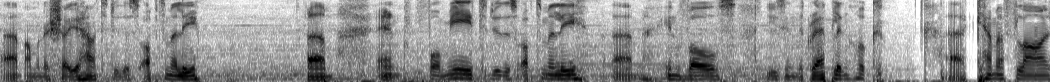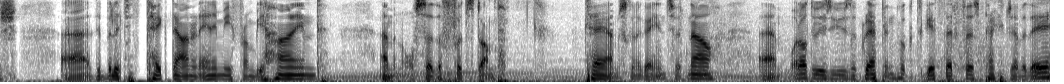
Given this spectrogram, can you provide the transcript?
um, I'm going to show you how to do this optimally. Um, and for me to do this optimally um, involves using the grappling hook, uh, camouflage, uh, the ability to take down an enemy from behind, um, and also the foot stomp. Okay, I'm just going to go into it now. Um, what I'll do is use a grappling hook to get to that first package over there.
